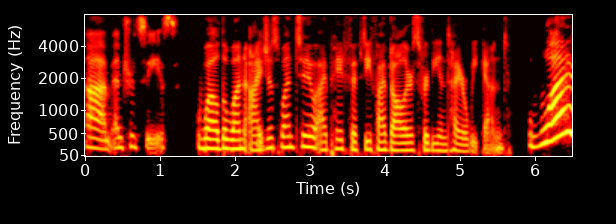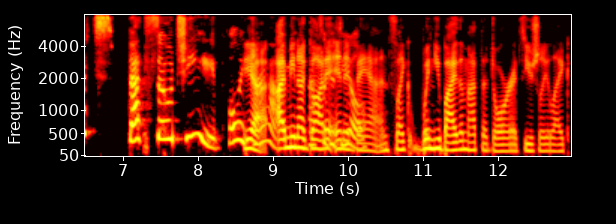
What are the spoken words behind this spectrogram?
um entrance fees? well the one i just went to i paid $55 for the entire weekend What? That's so cheap. Holy yeah crap. i mean i got it in deal. advance like when you buy them at the door it's usually like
